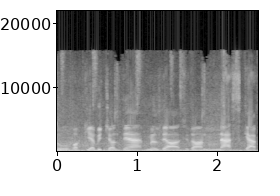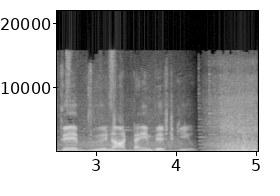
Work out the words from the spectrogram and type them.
तो बाकी अभी चलते हैं। मिलते हैं सीधा नेस कैफ़े बिना टाइम वेस्ट किए।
